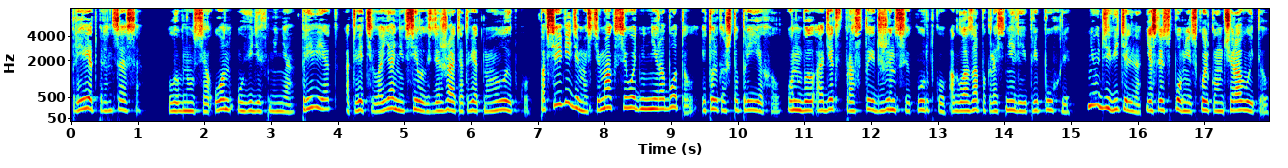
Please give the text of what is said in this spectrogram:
«Привет, принцесса!» Улыбнулся он, увидев меня. «Привет», — ответила я, не в силах сдержать ответную улыбку. По всей видимости, Макс сегодня не работал и только что приехал. Он был одет в простые джинсы и куртку, а глаза покраснели и припухли. Неудивительно, если вспомнить, сколько он вчера выпил.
